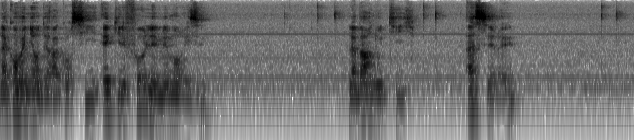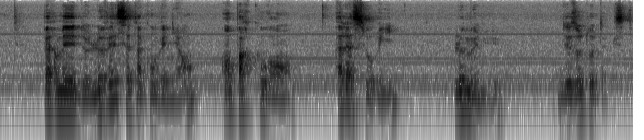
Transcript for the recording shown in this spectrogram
L'inconvénient des raccourcis est qu'il faut les mémoriser. La barre d'outils Insérer permet de lever cet inconvénient en parcourant à la souris le menu des autotextes.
